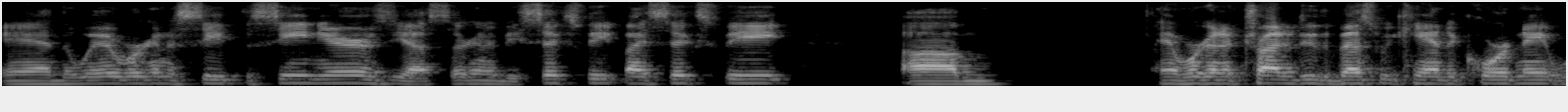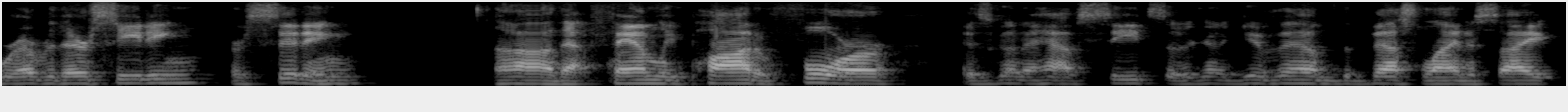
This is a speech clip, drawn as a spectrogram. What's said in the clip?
And the way we're going to seat the seniors, yes, they're going to be six feet by six feet. Um, and we're going to try to do the best we can to coordinate wherever they're seating or sitting. Uh, that family pod of four is going to have seats that are going to give them the best line of sight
